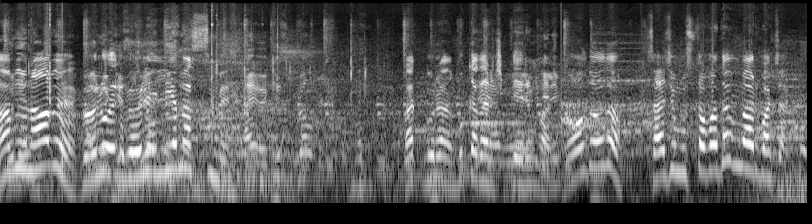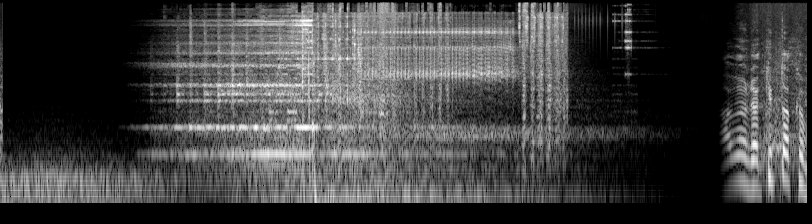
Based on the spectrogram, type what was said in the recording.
Ne yapıyorsun abi? Böyle böyle elleyemezsin beni. Hayır öküz gibi olmuş. Bak Burak bu kadarcık derim var. Ne oldu oğlum? Sadece Mustafa'da mı var bacak? Abi rakip takım.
